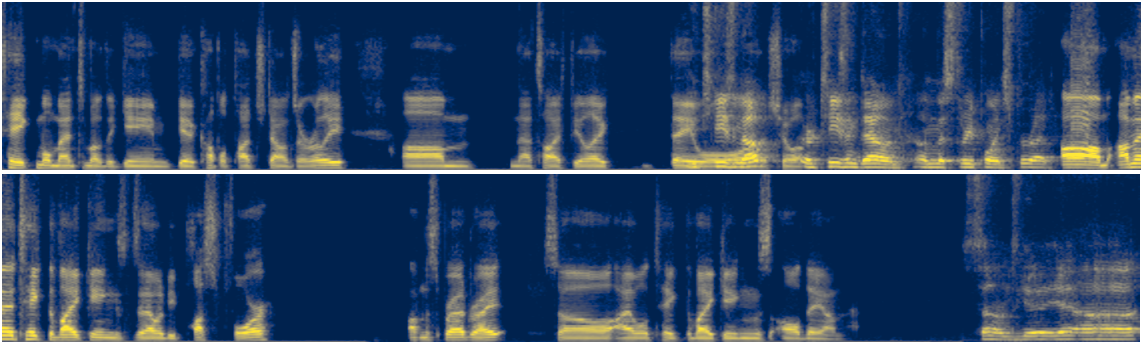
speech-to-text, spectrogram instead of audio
take momentum of the game, get a couple touchdowns early. Um, and that's how I feel like they you will teasing up, uh, show up or teasing down on this three point spread. Um, I'm going to take the Vikings. That would be plus four on the spread, right? So I will take the Vikings all day on that. Sounds good. Yeah. Uh,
